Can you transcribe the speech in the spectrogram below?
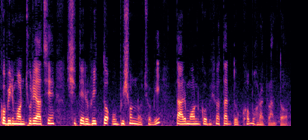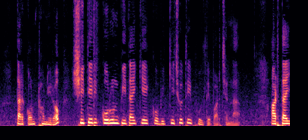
কবির মন জুড়ে আছে শীতের রিক্ত ও বিষণ্ণ ছবি। তার মন গভীরতার দুঃখ ভরাক্রান্ত। তার কণ্ঠ নীরব। শীতের করুণ বিদায়কে কবি কিছুতেই ভুলতে পারছেন না। আর তাই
